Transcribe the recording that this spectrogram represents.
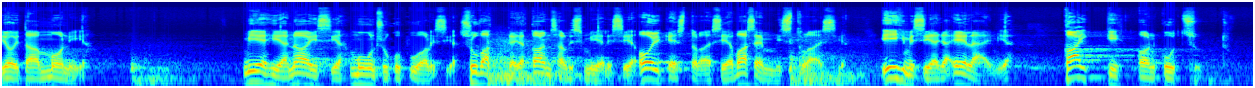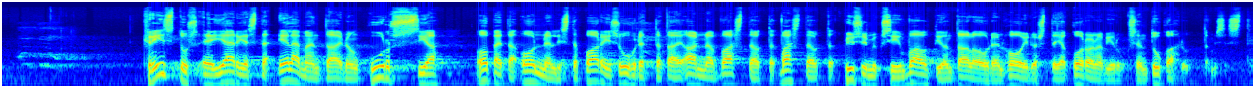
joita on monia. Miehiä, naisia, muun sukupuolisia, suvakkeja, kansallismielisiä, oikeistolaisia, vasemmistolaisia, ihmisiä ja eläimiä. Kaikki on kutsuttu. Kristus ei järjestä elämäntaidon kurssia, opeta onnellista parisuhdetta tai anna vastautta, vastautta kysymyksiin valtion talouden hoidosta ja koronaviruksen tukahduttamisesta.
